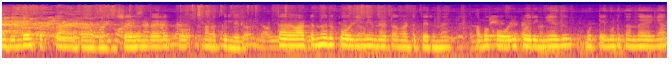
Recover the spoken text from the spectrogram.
അതിന്റെ എഫക്റ്റാണ് കേട്ടോ അത്. പക്ഷേ അതെന്തായാലും ഇപ്പോൾ നടക്കില്ലല്ലോ. തറവാട്ടിൽ നിന്ന് ഒരു കോഴീനെ ഇന്ന് കേട്ടോ അങ്ങോട്ട് തരുന്നത് അപ്പോൾ കോഴി പൊരിങ്ങിയതും മുട്ടയും കൂടി തന്നു കഴിഞ്ഞാൽ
